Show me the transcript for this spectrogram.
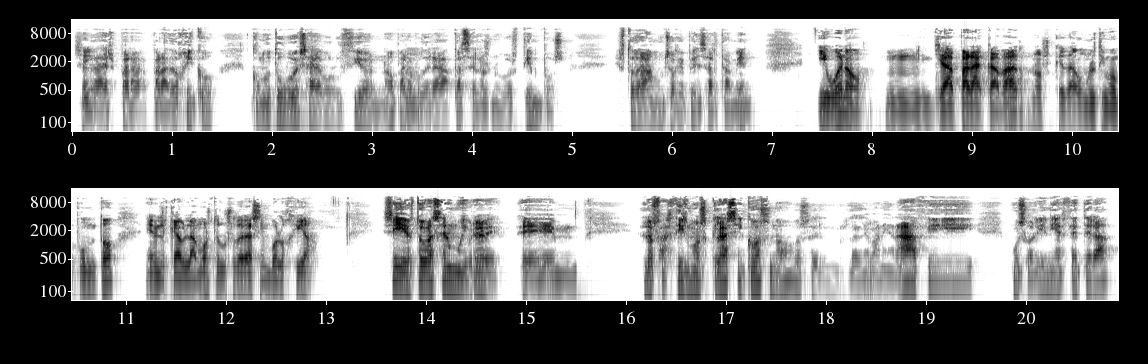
Sí. ¿verdad? Es para, paradójico cómo tuvo esa evolución ¿no? para Mm. poder adaptarse a los nuevos tiempos. Esto da mucho que pensar también. Y bueno, mm, ya para acabar, nos queda un último punto en el que hablamos del uso de la simbología. Sí, esto va a ser muy breve. Eh, los fascismos clásicos, ¿no? Pues el- la Alemania nazi, Mussolini, etcétera,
